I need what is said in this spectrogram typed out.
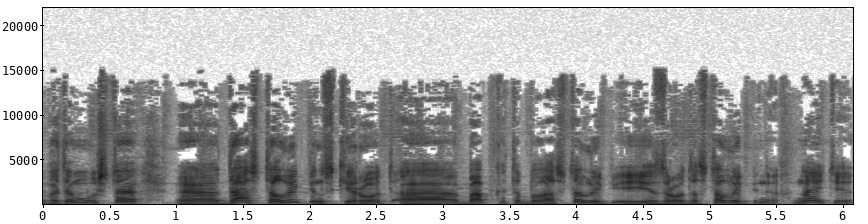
потому что, э, да, Столыпинский род, а бабка-то была Столып... из рода Столыпиных, знаете,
